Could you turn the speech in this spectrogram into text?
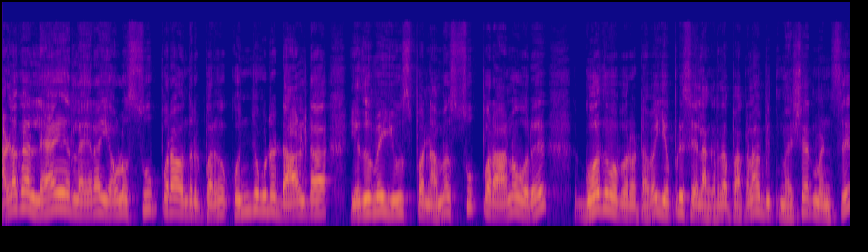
அழகாக லேயர் லேயராக எவ்வளோ சூப்பராக வந்திருக்கு பாருங்கள் கொஞ்சம் கூட டால்டா எதுவுமே யூஸ் பண்ணாமல் சூப்பரான ஒரு கோதுமை பரோட்டாவை எப்படி செய்யலாங்கிறத பார்க்கலாம். வித் மெஷர்மெண்ட்ஸு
